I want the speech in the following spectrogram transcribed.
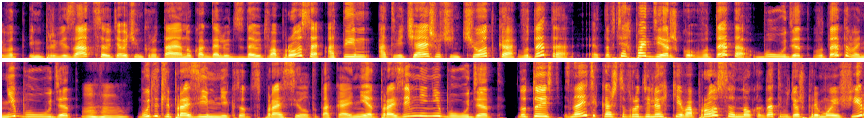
И вот импровизация у тебя очень крутая. Ну, когда люди задают вопросы, а ты им отвечаешь очень четко. Вот это, это в техподдержку, вот это будет, вот этого не будет. Мгм. Будет ли про зимний, кто-то спросил, ты такая, нет, про зимний не будет. Ну, то есть, знаете, кажется, вроде легкие вопросы, но когда ты ведешь прямой эфир,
